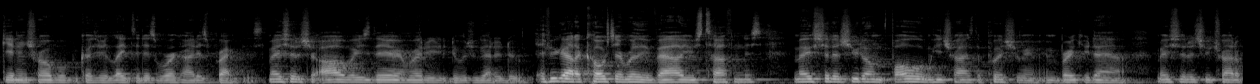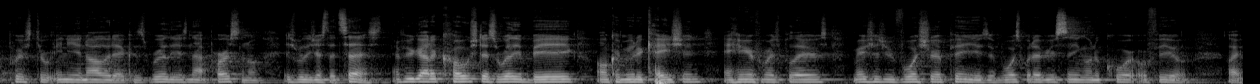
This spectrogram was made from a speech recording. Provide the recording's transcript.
get in trouble because you're late to this workout, this practice. Make sure that you're always there and ready to do what you got to do. If you got a coach that really values toughness, make sure that you don't fold when he tries to push you and, break you down. Make sure that you try to push through any and all of that because really it's not personal. It's really just a test. If you got a coach that's really big on communication and hearing from his players, make sure you voice your opinions and voice whatever you're seeing on the court or field. Like,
